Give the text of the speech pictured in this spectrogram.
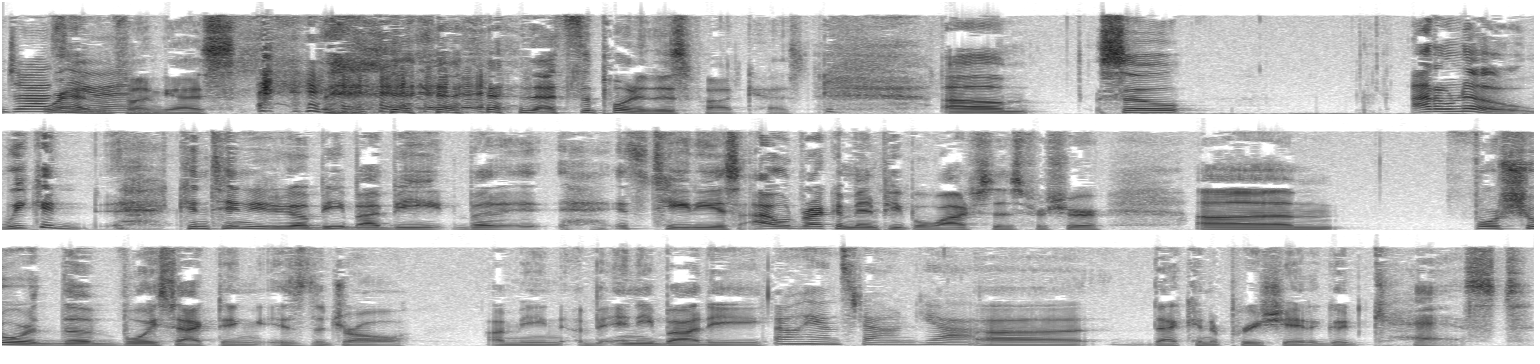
Jazz We're having in. fun, guys. That's the point of this podcast. Um, so I don't know. We could continue to go beat by beat, but it, it's tedious. I would recommend people watch this for sure. Um, for sure, the voice acting is the draw. I mean, of anybody Oh, hands down. Yeah. uh, that can appreciate a good cast.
